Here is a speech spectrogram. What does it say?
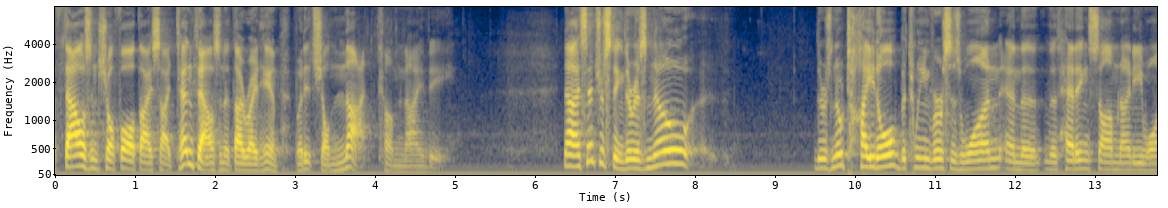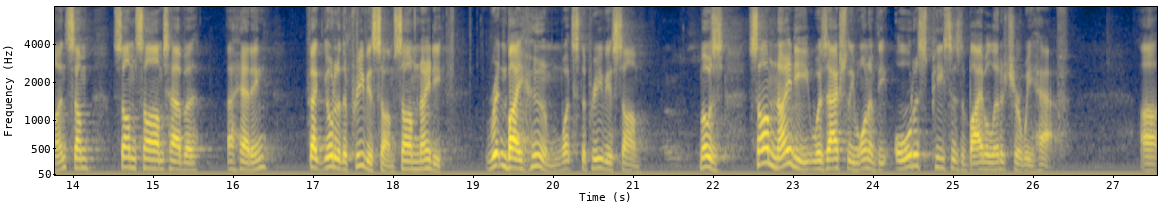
A thousand shall fall at thy side, ten thousand at thy right hand, but it shall not come nigh thee. Now it's interesting, there is no there's no title between verses 1 and the, the heading Psalm 91. Some, some Psalms have a, a heading. In fact, go to the previous Psalm, Psalm 90. Written by whom? What's the previous Psalm? Moses. Psalm 90 was actually one of the oldest pieces of Bible literature we have. Uh,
